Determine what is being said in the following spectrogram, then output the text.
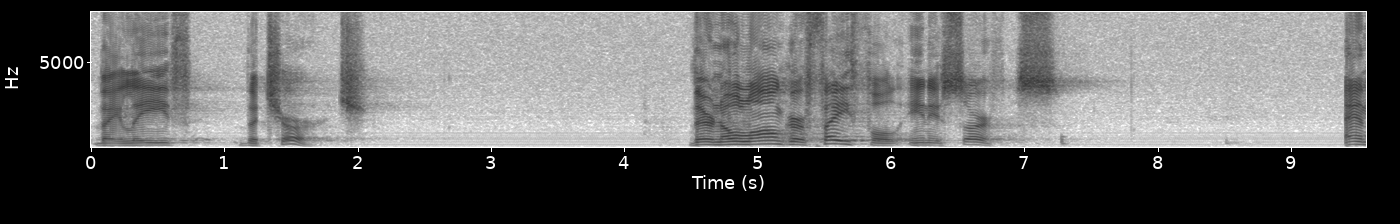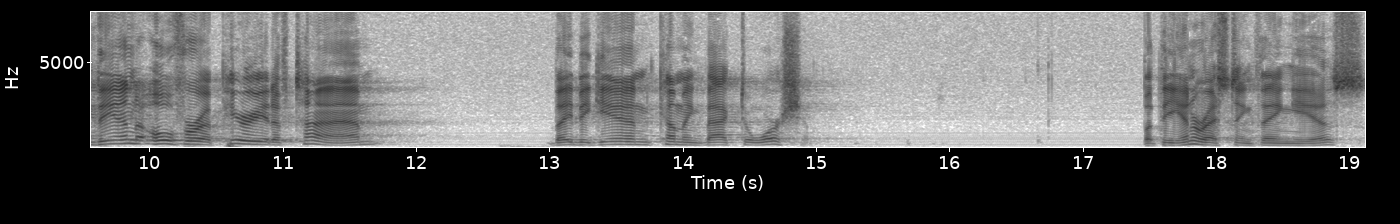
they leave the church. They're no longer faithful in his service. And then, over a period of time, they begin coming back to worship. But the interesting thing is,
